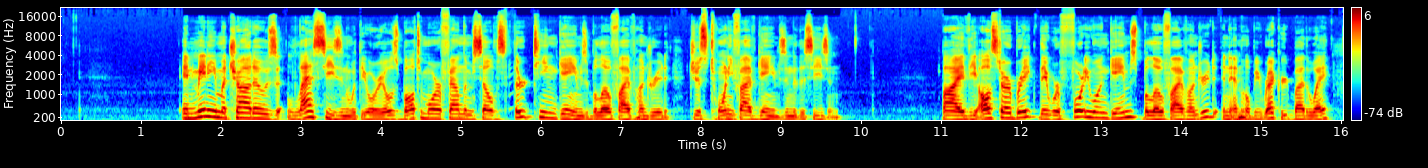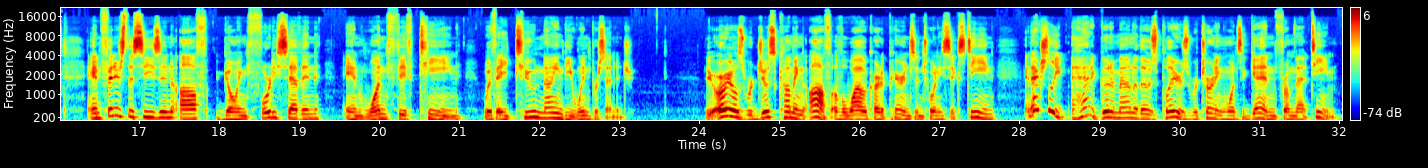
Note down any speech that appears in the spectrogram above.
In Manny Machado's last season with the Orioles, Baltimore found themselves 13 games below 500 just 25 games into the season. By the All Star break, they were 41 games below 500, an MLB record, by the way, and finished the season off going 47 and 115 with a 290 win percentage. The Orioles were just coming off of a wildcard appearance in 2016 and actually had a good amount of those players returning once again from that team.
